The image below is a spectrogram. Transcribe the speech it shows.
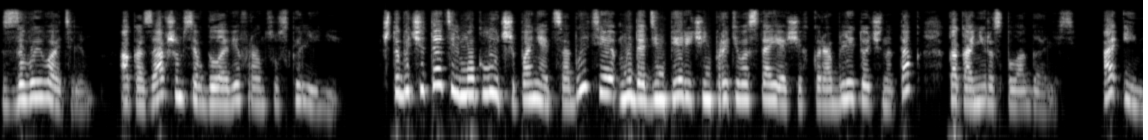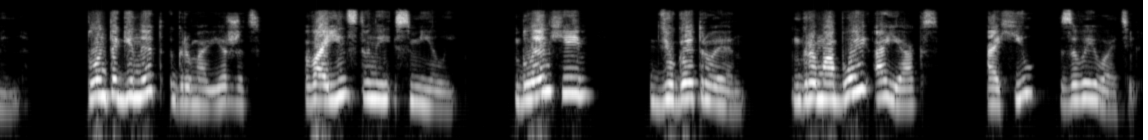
с завоевателем, оказавшимся в голове французской линии. Чтобы читатель мог лучше понять события, мы дадим перечень противостоящих кораблей точно так, как они располагались. А именно. Плантагенет — громовержец, воинственный, смелый. Бленхейм — Дюгет-Руэн, громобой — Аякс, Ахил — завоеватель.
